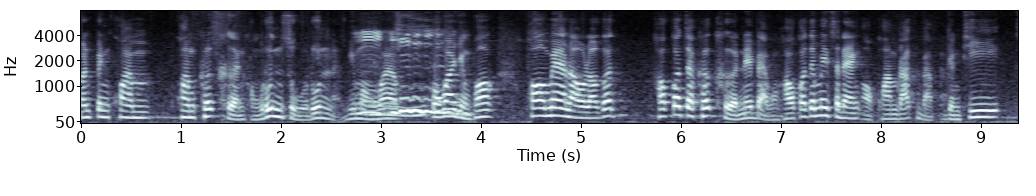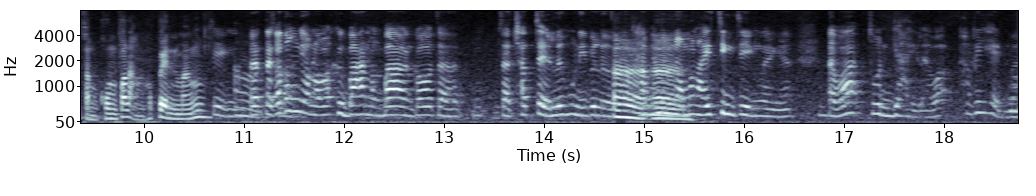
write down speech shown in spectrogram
มันเป็นความความเคอะเขินของรุ่นสู่รุ่นแหละพี่มองว่า เพราะว่าอย่างพ่อพ่อแม่เราเราก็เขาก็จะเคอะเขินในแบบของเขาก็จะไม่แสดงออกความรักแบบอย่างที่สังคมฝรั่งเขาเป็นมั้งจริงอ่าแต่แต่ก็ต้องยอมรับว่าคือบ้านบางบ้านก็จะ จะชัดเจนเรื่องพวกนี้ไปเลยอ่าทำให้มัน อ่า normalize จริง ๆอะไรเงี้ยแต่ว่าส่วนใหญ่แล้วอะเท่าที่เห็นมา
